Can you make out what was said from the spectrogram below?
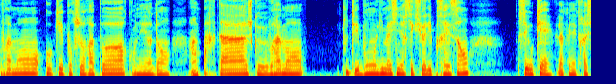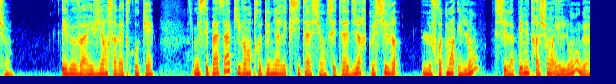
vraiment ok pour ce rapport, qu'on est dans un partage, que vraiment tout est bon, l'imaginaire sexuel est présent, c'est ok la pénétration. Et le va-et-vient, ça va être ok. Mais c'est pas ça qui va entretenir l'excitation. C'est-à-dire que si le, frottement est long, si la pénétration est longue,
